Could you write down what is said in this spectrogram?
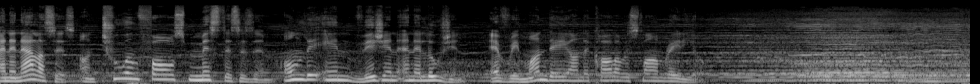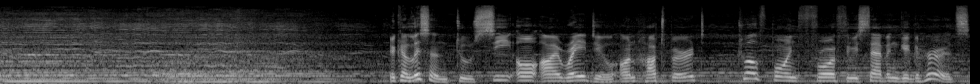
An analysis on true and false mysticism only in Vision and Illusion every Monday on the Call of Islam radio. You can listen to COI Radio on Hotbird 12.437 GHz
